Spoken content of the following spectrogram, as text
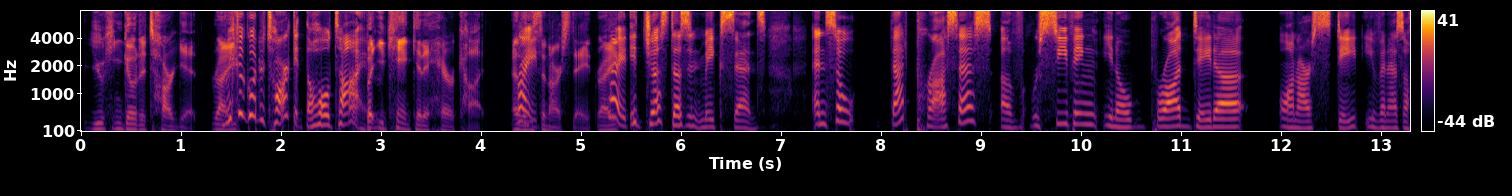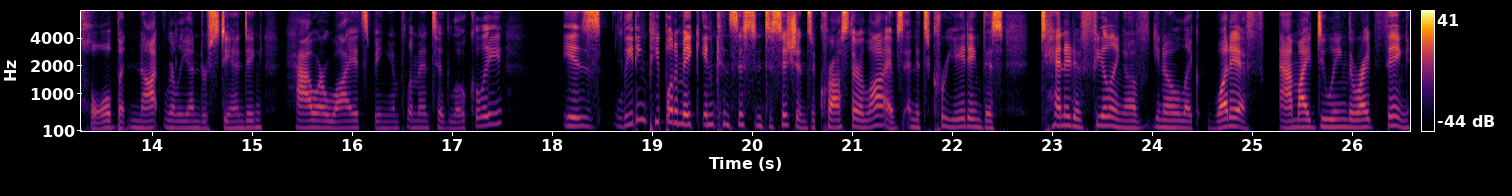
you can go to Target, right? We could go to Target the whole time, But you can't get a haircut, at Right. least in our state, right? Right. It just doesn't make sense. And so that process of receiving, you know, broad data on our state, even as a whole, but not really understanding how or why it's being implemented locally is leading people to make inconsistent decisions across their lives. And it's creating this tentative feeling of, you know, like, what if? Am I doing the right thing?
